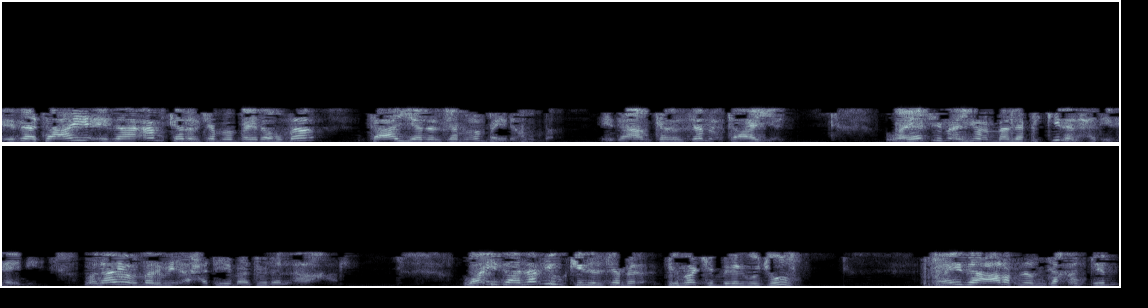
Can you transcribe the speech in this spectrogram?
إذا تعي إذا أمكن الجمع بينهما تعين الجمع بينهما. إذا أمكن الجمع تعين. ويجب أن يعمل بكلا الحديثين ولا يعمل بأحدهما دون الآخر. وإذا لم يمكن الجمع بوجه من الوجوه فإذا عرفنا المتقدم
